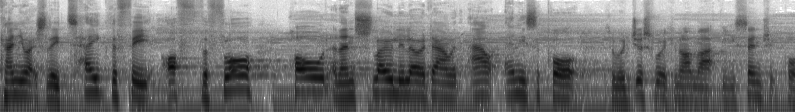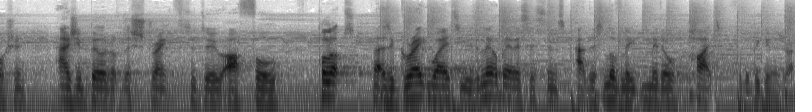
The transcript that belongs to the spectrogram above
can you actually take the feet off the floor hold, and then slowly lower down without any support. So we're just working on that eccentric portion as you build up the strength to do our full pull-ups. That is a great way to use a little bit of assistance at this lovely middle height for the beginner's rack.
